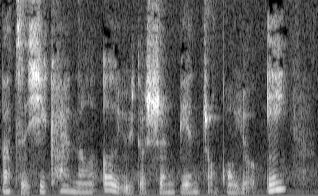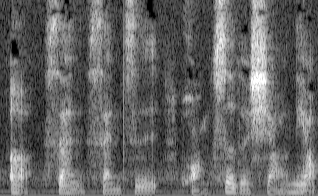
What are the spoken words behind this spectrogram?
那仔细看呢，鳄鱼的身边总共有一二三三只黄色的小鸟。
